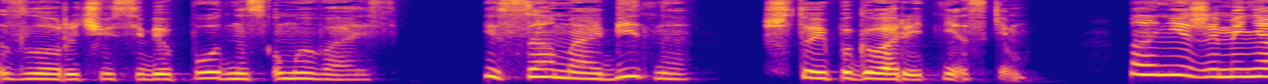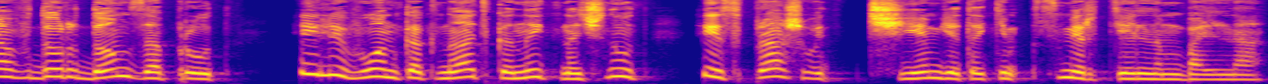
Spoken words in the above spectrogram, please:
Зло рычу себе под нос, умываясь. И самое обидное, что и поговорить не с кем. Они же меня в дурдом запрут, или вон как Надька ныть начнут, и спрашивать, чем я таким смертельным больна.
